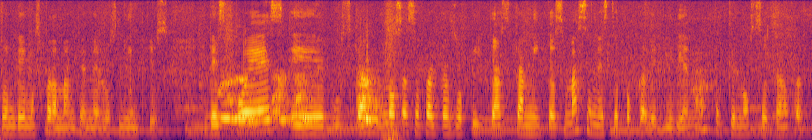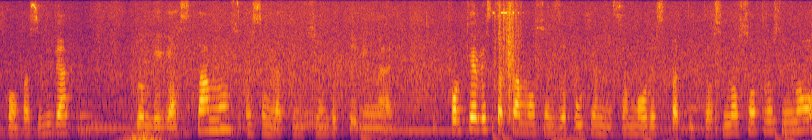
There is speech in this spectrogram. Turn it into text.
tendemos para mantenerlos limpios. Después eh, buscamos, nos hace falta ropitas, camitas, más en esta época de lluvia, ¿no? porque no secan con facilidad. Donde gastamos es en la atención veterinaria. ¿Por qué destacamos el refugio Mis Amores Patitas? Nosotros no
